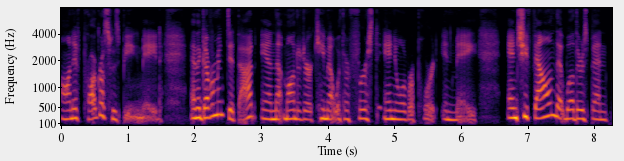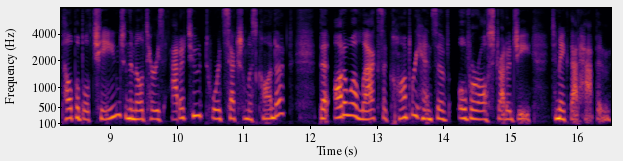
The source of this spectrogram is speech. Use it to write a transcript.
on if progress was being made. And the government did that, and that monitor came out with her first annual report in May. And she found that while there's been palpable change in the military's attitude towards sexual misconduct, that Ottawa lacks a comprehensive overall strategy to make that happen.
